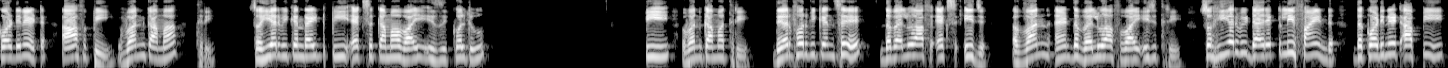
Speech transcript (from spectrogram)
coordinate of P one comma three so here we can write P x comma y is equal to P one comma three therefore we can say the value of x is 1 and the value of y is 3. So here we directly find the coordinate of p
